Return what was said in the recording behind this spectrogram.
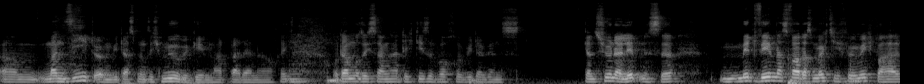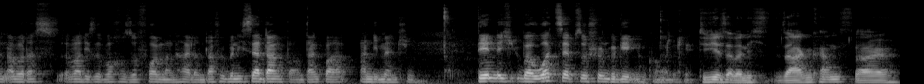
ähm, man sieht irgendwie, dass man sich Mühe gegeben hat bei der Nachricht. Und da muss ich sagen, hatte ich diese Woche wieder ganz, ganz schöne Erlebnisse. Mit wem das war, das möchte ich für mich behalten, aber das war diese Woche so voll mein Highlight. Und dafür bin ich sehr dankbar und dankbar an die Menschen, denen ich über WhatsApp so schön begegnen konnte. Okay. Die du jetzt aber nicht sagen kannst, weil.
